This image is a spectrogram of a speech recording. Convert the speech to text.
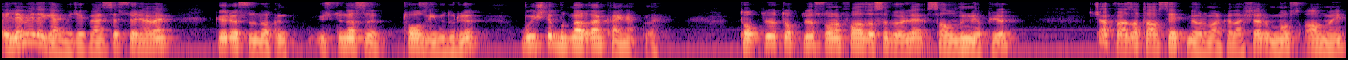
ellemeye de gelmeyecek. Ben size söyleyeyim hemen. Görüyorsunuz bakın üstü nasıl toz gibi duruyor. Bu işte bunlardan kaynaklı. Topluyor topluyor sonra fazlası böyle salınım yapıyor. Çok fazla tavsiye etmiyorum arkadaşlar. Mos almayın.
